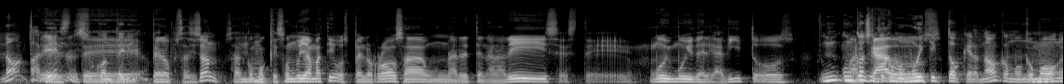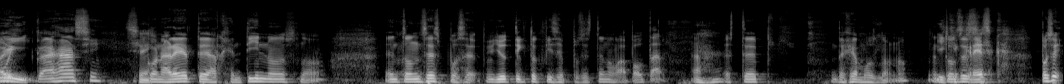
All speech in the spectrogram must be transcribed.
No, está bien, es su Este, contenido. Pero pues así son, o sea, como que son muy llamativos, pelo rosa, un arete en la nariz, este, muy, muy delgaditos. Un, un concepto como muy TikToker, ¿no? Como, Como, muy... eh, ajá, sí, Sí. con arete, argentinos, ¿no? Entonces, pues eh, yo TikTok dice, pues este no va a pautar. Ajá. Este, pues, dejémoslo, ¿no? y que crezca. Pues sí,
